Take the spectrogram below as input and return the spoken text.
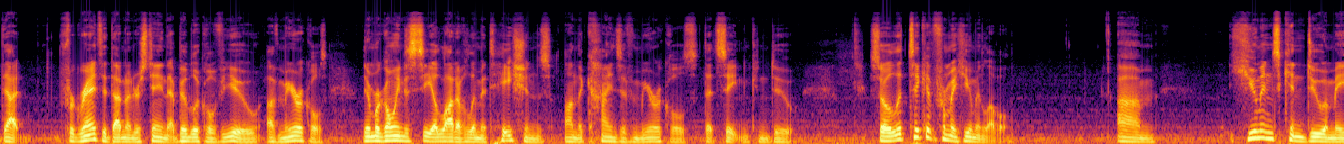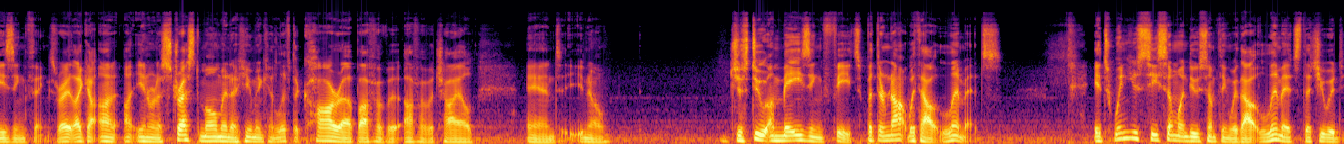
that for granted, that understanding, that biblical view of miracles, then we're going to see a lot of limitations on the kinds of miracles that Satan can do. So let's take it from a human level. Um, humans can do amazing things, right? Like on, on, you know, in a stressed moment, a human can lift a car up off of a, off of a child, and you know, just do amazing feats. But they're not without limits it's when you see someone do something without limits that you would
